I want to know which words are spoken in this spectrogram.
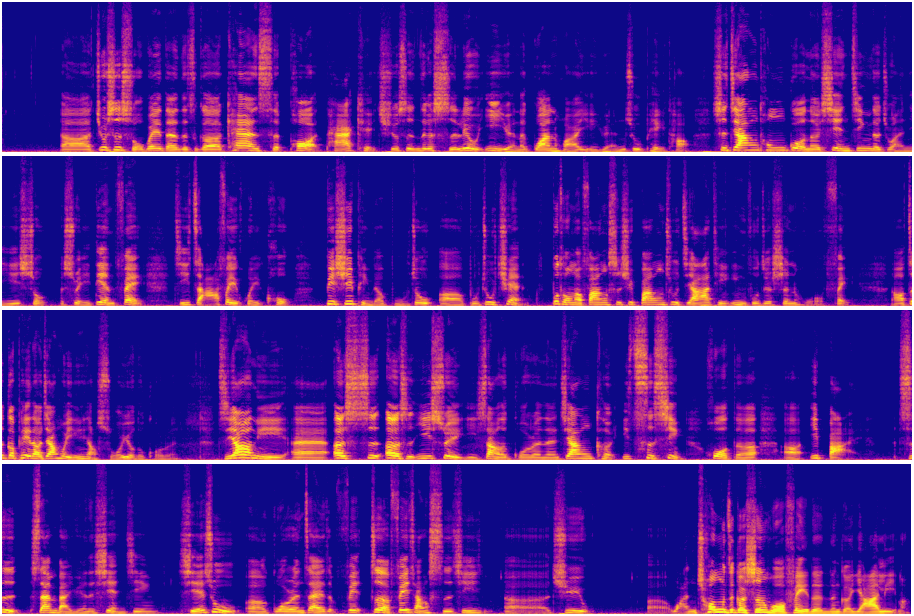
呃，就是所谓的的这个 Can Support Package，就是这个十六亿元的关怀与援助配套，是将通过呢现金的转移、水水电费及杂费回扣、必需品的补助呃补助券不同的方式去帮助家庭应付这个生活费。然后这个配套将会影响所有的国人，只要你呃二十二十一岁以上的国人呢，将可一次性获得呃一百至三百元的现金。协助呃国人在这非这非常时期呃去呃缓冲这个生活费的那个压力嘛。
